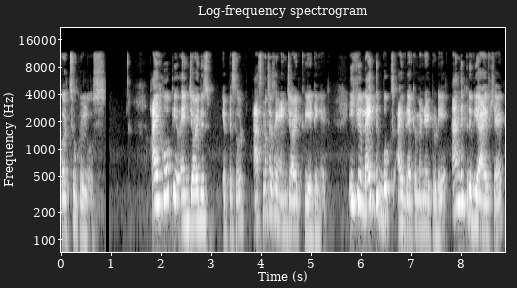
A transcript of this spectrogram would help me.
got sucralose. I hope you enjoyed this episode as much as I enjoyed creating it. If you like the books I've recommended today and the trivia I've shared,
